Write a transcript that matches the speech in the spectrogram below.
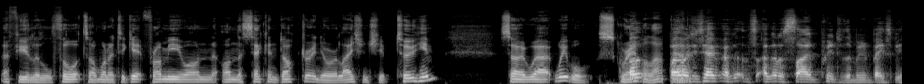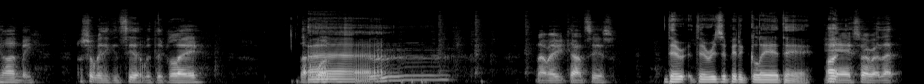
a few little thoughts I wanted to get from you on, on the second Doctor and your relationship to him. So uh, we will scramble Oh, up. By the way, I've got, I've got a signed print of the moon base behind me. Not sure whether you can see that with the glare. That Uh, one. No, maybe you can't see it. there, there is a bit of glare there. I- Yeah, sorry about that.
